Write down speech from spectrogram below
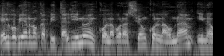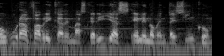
El gobierno capitalino, en colaboración con la UNAM, inauguran fábrica de mascarillas N95.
